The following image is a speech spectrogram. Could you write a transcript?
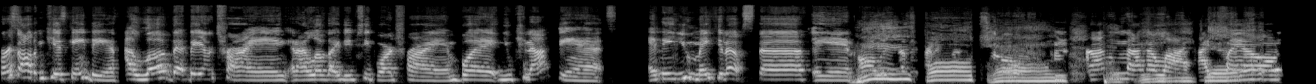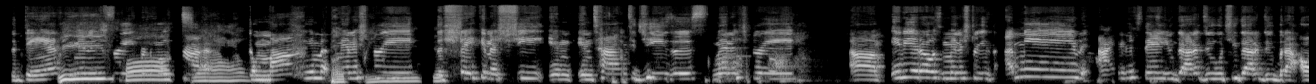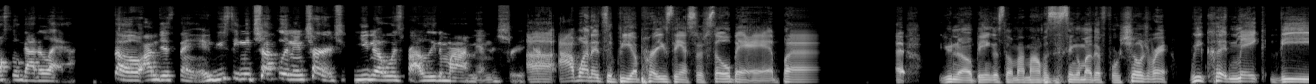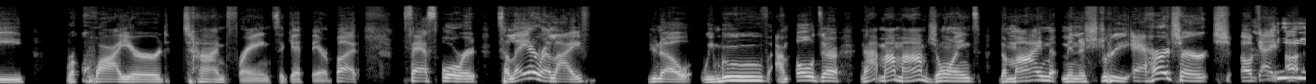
first of all, them kids can't dance. I love that they are trying, and I love that these people are trying, but you cannot dance. And then you making up stuff and all this other kind of stuff. So, I'm, not gonna lie, I clown the dance We ministry for the most fall time, down, the mime ministry, the shaking a sheet in in time to Jesus ministry. Um, any of those ministries, I mean, I understand you got to do what you got to do, but I also got to laugh. So I'm just saying, if you see me chuckling in church, you know it's probably the mime ministry. Uh, I wanted to be a praise dancer so bad, but you know, being as though my mom was a single mother of four children, we couldn't make the required time frame to get there. But fast forward to later in life, you know, we move. I'm older. Not my mom joins the mime ministry at her church. Okay. Uh,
